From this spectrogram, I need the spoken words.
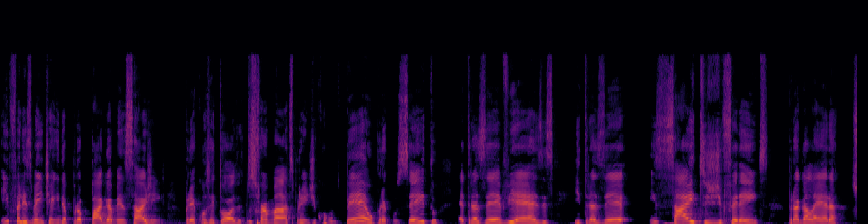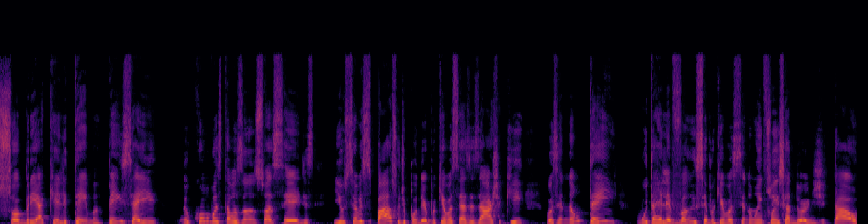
infelizmente, ainda propaga mensagem preconceituosa. Um dos formatos para a gente romper o preconceito é trazer vieses e trazer insights diferentes para a galera sobre aquele tema. Pense aí no como você está usando suas redes e o seu espaço de poder, porque você às vezes acha que você não tem muita relevância, porque você não é influenciador digital,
